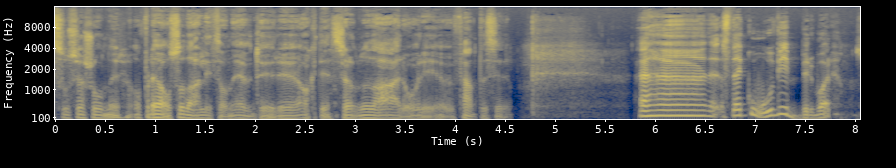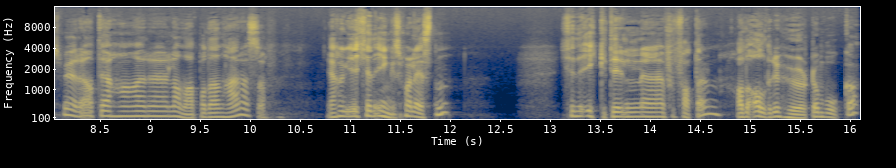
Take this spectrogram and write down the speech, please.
assosiasjoner. For det er også da litt sånn eventyraktig, selv om det da er over i fantasy. Eh, så det er gode vibber, bare, som gjør at jeg har landa på den her, altså. Jeg, kjenner ingen som har lest den. Kjenner ikke til eh, forfatteren. Hadde aldri hørt om boka.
